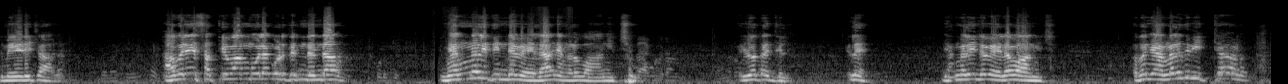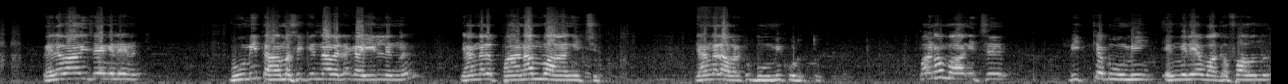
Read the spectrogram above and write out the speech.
മേടിച്ച ആൾ. അവർ സത്യവാങ്മൂലം കൊടുത്തിട്ടുണ്ട്. എന്താ? ഞങ്ങൾ ഇതിന്റെ വില ഞങ്ങൾ വാങ്ങിച്ചു. എഴുപത്തഞ്ചിൽ അല്ലേ? ഞങ്ങൾ ഇതിന്റെ വില വാങ്ങിച്ചു. അപ്പൊ ഞങ്ങളിത് വിറ്റാണ്. വില വാങ്ങിച്ചത് എങ്ങനെയാണ്? ഭൂമി താമസിക്കുന്നവരുടെ കയ്യിൽ നിന്ന് ഞങ്ങൾ പണം വാങ്ങിച്ചു. ഞങ്ങൾ അവർക്ക് ഭൂമി കൊടുത്തു. പണം വാങ്ങിച്ച് വിറ്റ ഭൂമി എങ്ങനെയാ വകഫാവുന്നത്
